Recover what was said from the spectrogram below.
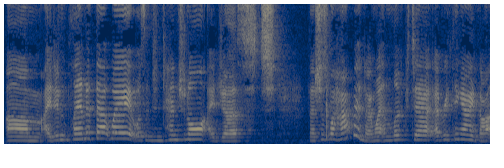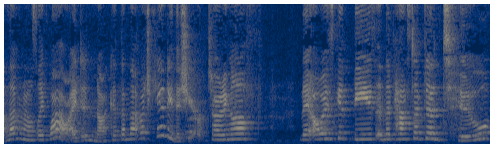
Um, I didn't plan it that way, it wasn't intentional, I just that's just what happened. I went and looked at everything I had gotten them and I was like, wow, I did not get them that much candy this year. Starting off, they always get these. In the past, I've done two.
